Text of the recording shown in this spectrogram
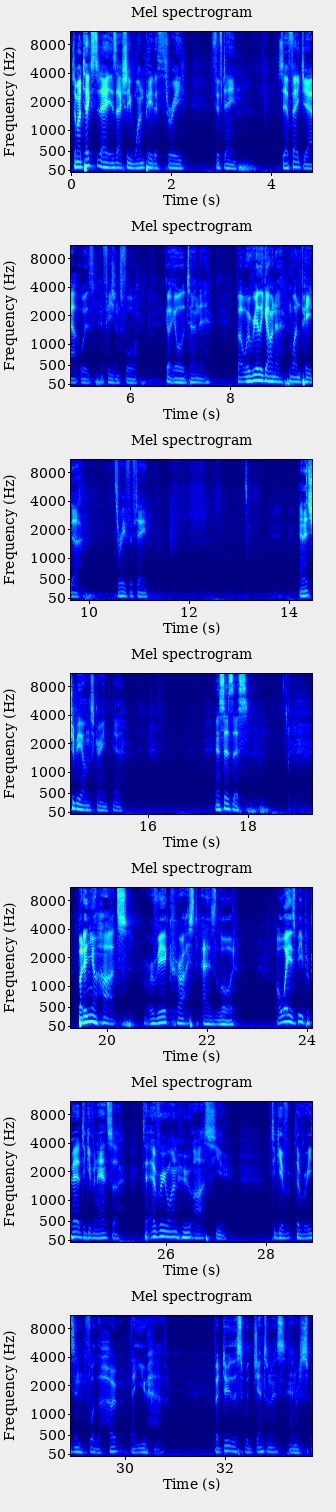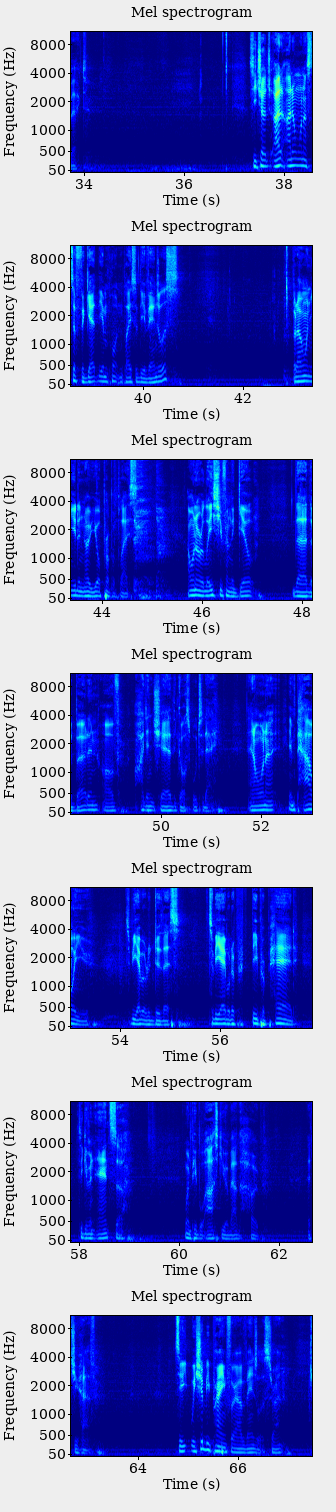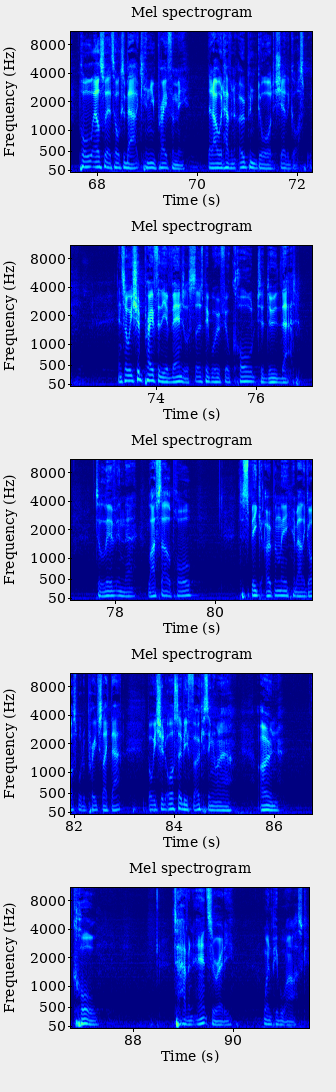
So my text today is actually 1 Peter 3 15. See, I faked you out with Ephesians 4. Got you all to turn there. But we're really going to 1 Peter 3.15. And it should be on the screen, yeah. And it says this But in your hearts, revere Christ as Lord. Always be prepared to give an answer to everyone who asks you to give the reason for the hope that you have. But do this with gentleness and respect. See, church, I, I don't want us to forget the important place of the evangelists, but I want you to know your proper place. I want to release you from the guilt, the, the burden of, I didn't share the gospel today. And I want to empower you to be able to do this, to be able to be prepared to give an answer when people ask you about the hope that you have. See, we should be praying for our evangelists, right? Paul elsewhere talks about, Can you pray for me? That I would have an open door to share the gospel. And so we should pray for the evangelists, those people who feel called to do that, to live in the lifestyle of Paul, to speak openly about the gospel, to preach like that. But we should also be focusing on our own call to have an answer ready when people ask.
